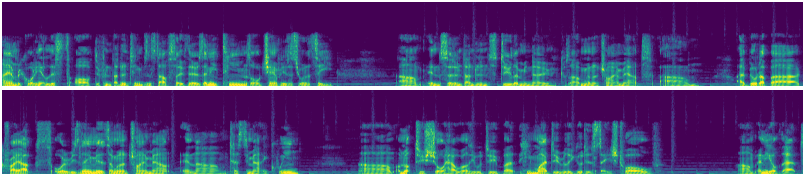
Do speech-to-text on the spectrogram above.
I am recording a list of different dungeon teams and stuff, so if there's any teams or champions that you want to see um, in certain dungeons, do let me know, because I'm going to try them out. Um, I built up a Cryox, or whatever his name is. I'm going to try him out and um, test him out in Queen. Um, I'm not too sure how well he would do, but he might do really good in stage 12. Um, any of that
